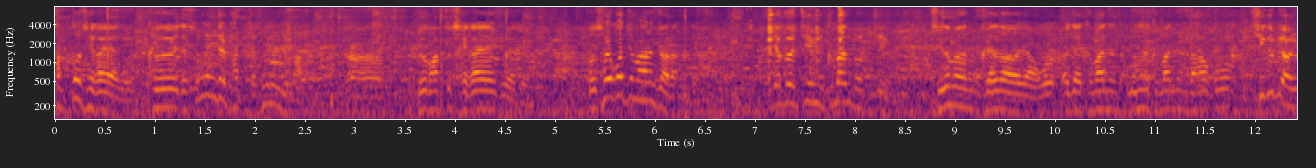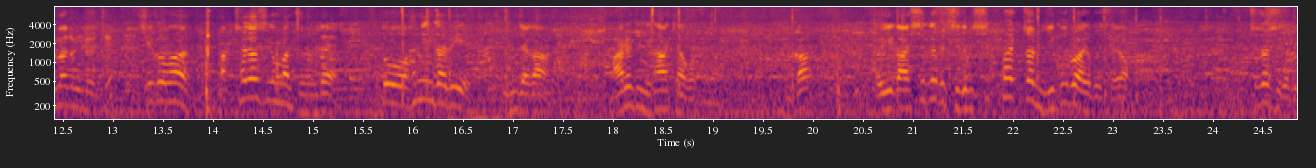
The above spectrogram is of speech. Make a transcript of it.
밥도 제가 해야 돼요. 그 이제 손님들 밥죠 손님들 밥. 아, 그 밥도 제가 해줘야 돼요. 저 설거지만 하는 줄 알았는데 야, 그 지금 그만뒀지? 지금은 그래서 그냥 오- 어제 그만둔 오늘 그만둔다 하고 시급이 얼마 정도였지? 지금은 막 최저 시급만 주는데 또 한인잡이 문제가 말을 좀 이상하게 하거든요. 그러니까 여기가 시급이 지금 18.29로 알고 있어요. 최저 시급이.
